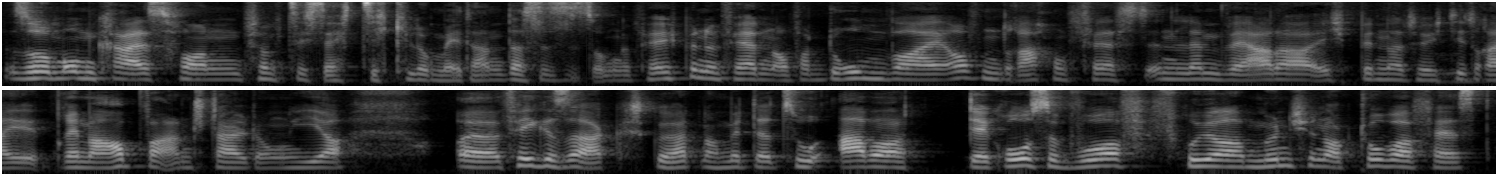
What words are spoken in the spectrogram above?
so im Umkreis von 50, 60 Kilometern. Das ist es ungefähr. Ich bin in Pferden auf der Domweih, auf dem Drachenfest in Lemwerder. Ich bin natürlich die drei Bremer Hauptveranstaltungen hier. Äh, Fegesack gehört noch mit dazu. Aber der große Wurf, früher München Oktoberfest,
